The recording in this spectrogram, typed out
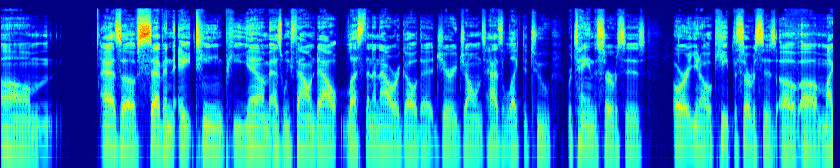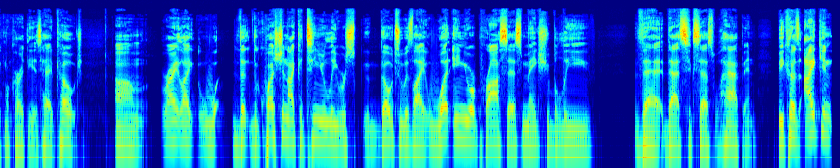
um, as of 7:18 p.m. as we found out less than an hour ago that Jerry Jones has elected to retain the services or you know keep the services of uh, Mike McCarthy as head coach. Um, right, like wh- the the question I continually res- go to is like, what in your process makes you believe that that success will happen? Because I can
